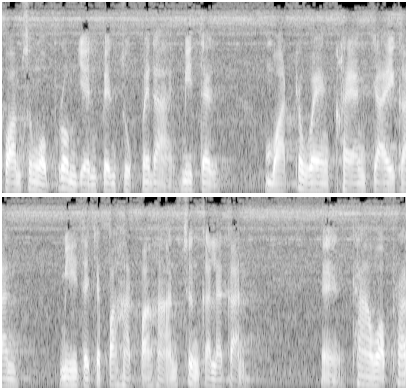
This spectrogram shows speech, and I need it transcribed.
ความสงบร่มเย็นเป็นสุขไม่ได้ มีแต่หวาดระแวงแคลงใจกัน มีแต่จะประหัตประหารซึ่งกันและกันถ้าว่าพระ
